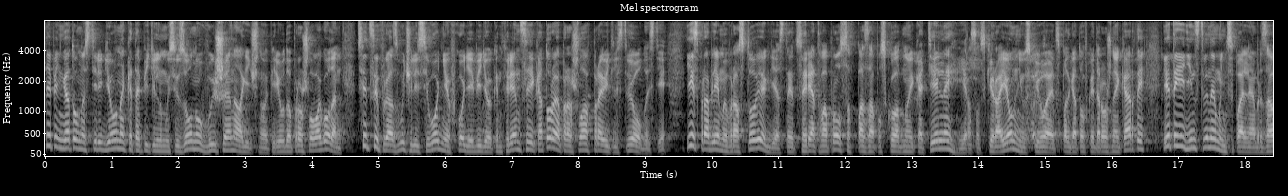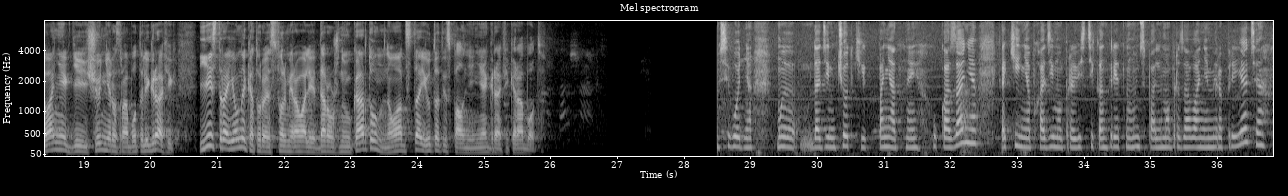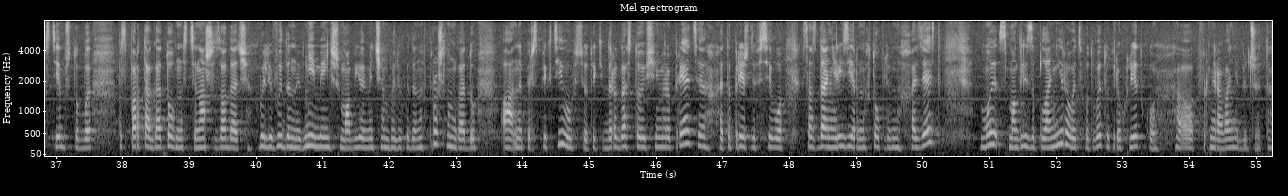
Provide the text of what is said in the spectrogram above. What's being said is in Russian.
Степень готовности региона к отопительному сезону выше аналогичного периода прошлого года. Все цифры озвучили сегодня в ходе видеоконференции, которая прошла в правительстве области. Есть проблемы в Ростове, где остается ряд вопросов по запуску одной котельной. Ярославский район не успевает с подготовкой дорожной карты. Это единственное муниципальное образование, где еще не разработали график. Есть районы, которые сформировали дорожную карту, но отстают от исполнения графика работ. Сегодня мы дадим четкие, понятные указания, какие необходимо провести конкретно муниципальным образованием мероприятия, с тем, чтобы паспорта готовности, наша задача, были выданы в не меньшем объеме, чем были выданы в прошлом году, а на перспективу все-таки дорогостоящие мероприятия, это прежде всего создание резервных топливных хозяйств, мы смогли запланировать вот в эту трехлетку а, формирования бюджета.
